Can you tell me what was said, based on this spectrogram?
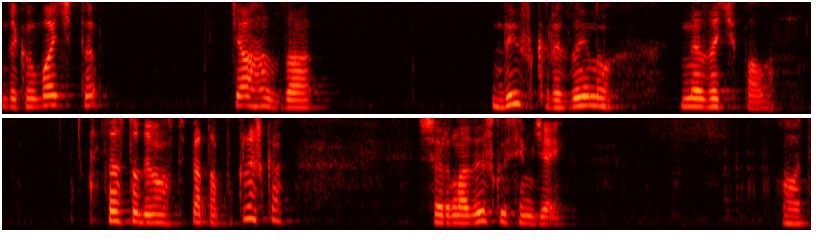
як ви бачите, тяга за диск, резину не зачіпала. Це 195 покришка, ширина диску 7J. От.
